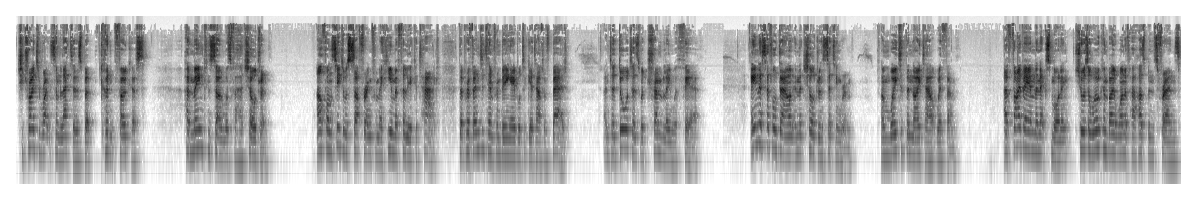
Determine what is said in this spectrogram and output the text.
She tried to write some letters but couldn't focus. Her main concern was for her children. Alfonsito was suffering from a haemophiliac attack that prevented him from being able to get out of bed. and her daughters were trembling with fear. Ena settled down in the children's sitting room and waited the night out with them. At 5 a.m. the next morning, she was awoken by one of her husband's friends,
